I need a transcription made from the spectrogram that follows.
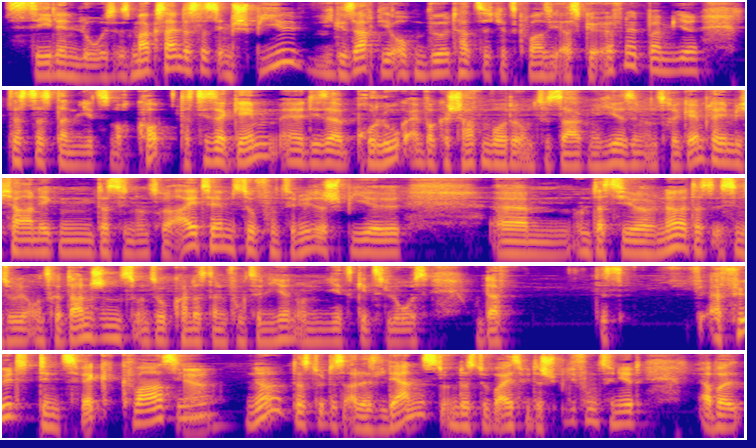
seelenlos. Es mag sein, dass das im Spiel, wie gesagt, die Open World hat sich jetzt quasi erst geöffnet bei mir, dass das dann jetzt noch kommt, dass dieser Game, äh, dieser Prolog einfach geschaffen wurde, um zu sagen, hier sind unsere Gameplay-Mechaniken, das sind unsere Items, so funktioniert das Spiel ähm, und das hier, ne, das sind so unsere Dungeons und so kann das dann funktionieren und jetzt geht's los. Und da das erfüllt den Zweck quasi, ja. ne, dass du das alles lernst und dass du weißt, wie das Spiel funktioniert, aber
